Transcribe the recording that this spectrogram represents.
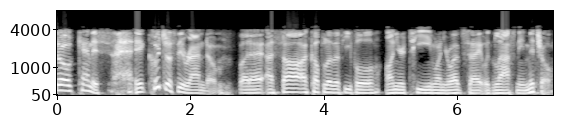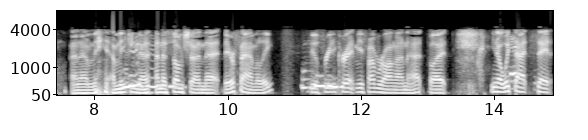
So, Candice, it could just be random, but I, I, saw a couple of the people on your team on your website with the last name Mitchell, and I'm, I'm making a, an assumption that they're family. Feel free to correct me if I'm wrong on that, but you know, with that said,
